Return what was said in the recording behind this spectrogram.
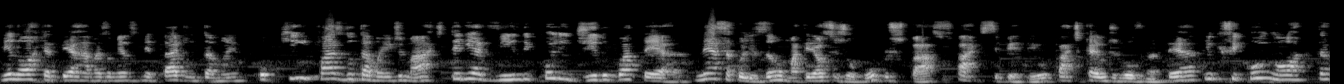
menor que a Terra, mais ou menos metade do tamanho, pouquinho, quase do tamanho de Marte, teria vindo e colidido com a Terra. Nessa colisão, o material se jogou para o espaço, parte se perdeu, parte caiu de novo na Terra, e o que ficou em órbita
